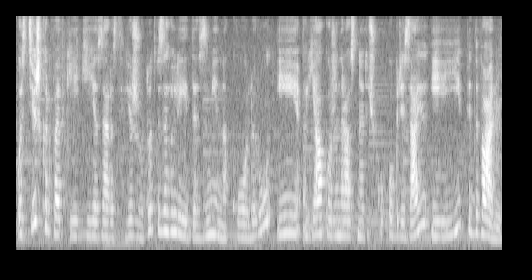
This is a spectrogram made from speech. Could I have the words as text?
Ось ці шкарпетки, які я зараз в'яжу, тут взагалі йде зміна кольору, і я кожен раз ниточку обрізаю і її підвалюю.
